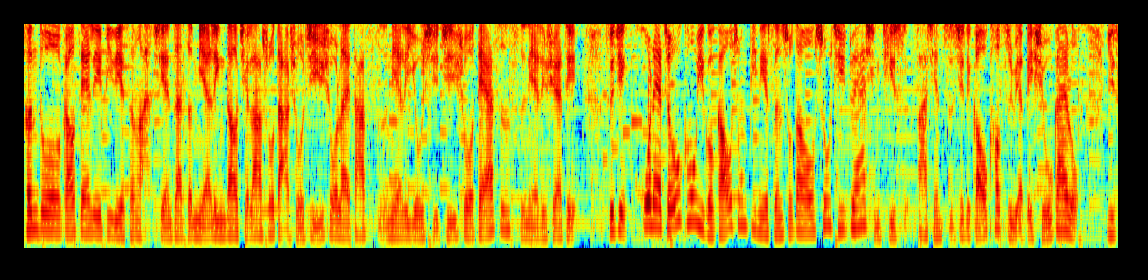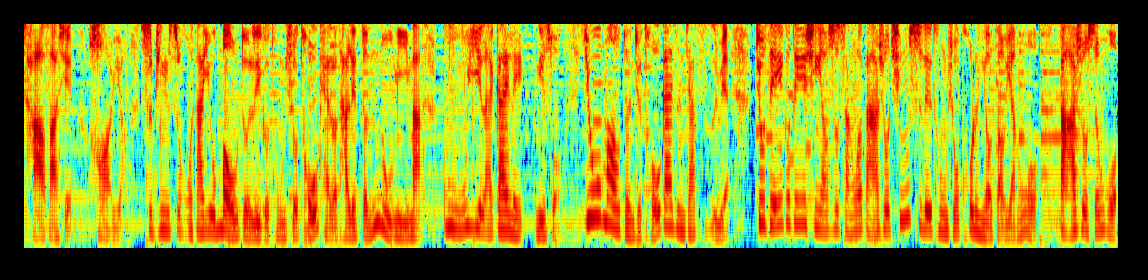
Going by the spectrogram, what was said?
很多高三的毕业生啊，现在正面临到去哪所大学继续来打四年的游戏，继续单身四年的选择。最近，河南周口一个高中毕业生收到手机短信提示，发现自己的高考志愿被修改了。一查发现，哎呀，是平时和他有矛盾的一个同学偷看了他的登录密码，故意来改的。你说，有矛盾就偷改人家志愿，就这个德行，要是上了大学寝室的同学，可能要遭殃哦。大学生活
